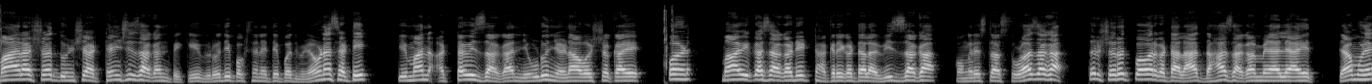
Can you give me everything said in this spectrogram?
महाराष्ट्रात दोनशे अठ्ठ्याऐंशी जागांपैकी विरोधी पक्षनेतेपद मिळवण्यासाठी किमान अठ्ठावीस जागा निवडून येणं आवश्यक आहे. पण महाविकास आघाडीत ठाकरे गटाला वीस जागा काँग्रेसला सोळा जागा तर शरद पवार गटाला दहा जागा मिळाल्या आहेत. त्यामुळे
